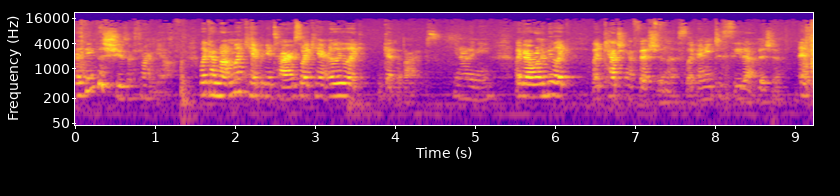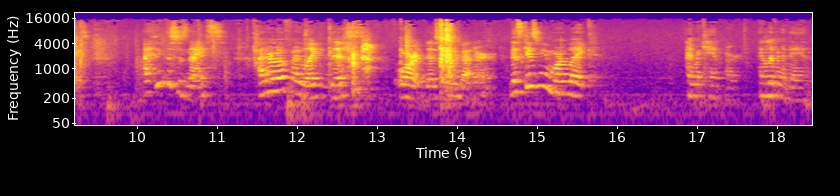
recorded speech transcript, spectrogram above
I think the shoes are throwing me off. Like I'm not in my camping attire, so I can't really like get the vibes. You know what I mean? Like I want to be like like catching a fish in this. Like I need to see that vision. Anyways, I think this is nice. I don't know if I like this or this one better. This gives me more like I'm a camper. I live in a van.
